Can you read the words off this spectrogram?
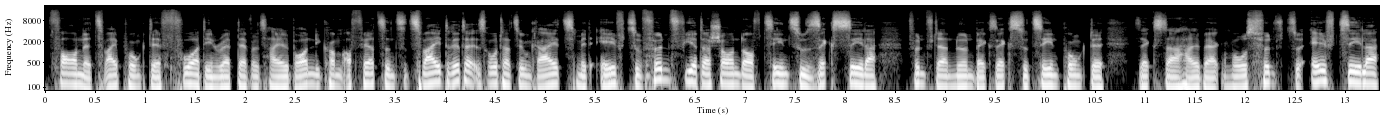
vorne, zwei Punkte vor den Red Devils Heilbronn. Die kommen auf 14 zu 2. Dritter ist Rotation Greiz mit 11 zu 5. Vierter Schorndorf 10 zu 6 Zähler. Fünfter Nürnberg 6 zu 10 Punkte. Sechster Hallberg Moos 5 zu 11 Zähler.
